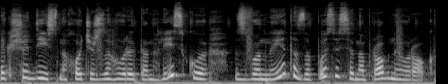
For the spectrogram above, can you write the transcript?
Якщо дійсно хочеш заговорити англійською, дзвони та записуйся на пробний урок.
